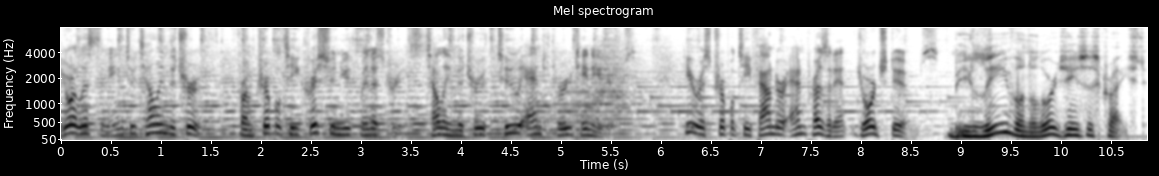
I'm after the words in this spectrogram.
You're listening to Telling the Truth from Triple T Christian Youth Ministries, telling the truth to and through teenagers. Here is Triple T founder and president George Dooms. Believe on the Lord Jesus Christ,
